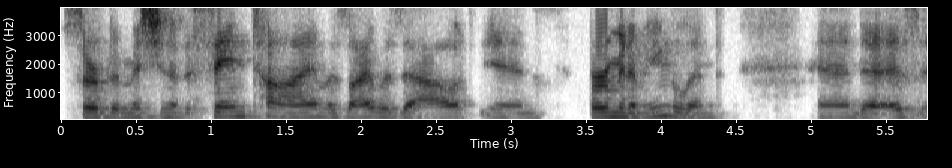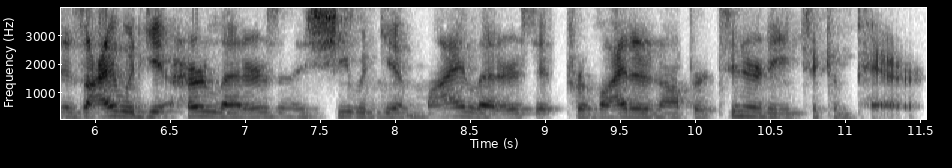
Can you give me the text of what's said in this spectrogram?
served a mission at the same time as I was out in Birmingham, England. And uh, as, as I would get her letters and as she would get my letters, it provided an opportunity to compare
